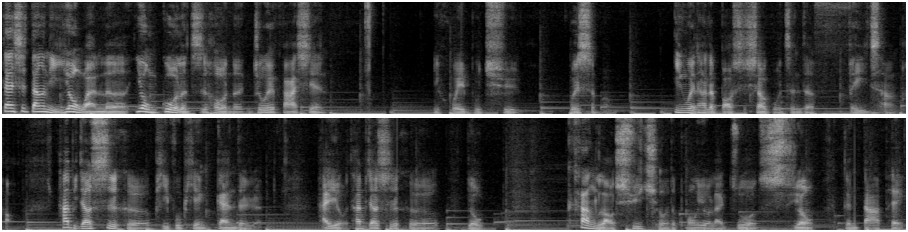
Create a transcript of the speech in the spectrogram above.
但是当你用完了、用过了之后呢，你就会发现。你回不去，为什么？因为它的保湿效果真的非常好，它比较适合皮肤偏干的人，还有它比较适合有抗老需求的朋友来做使用跟搭配。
